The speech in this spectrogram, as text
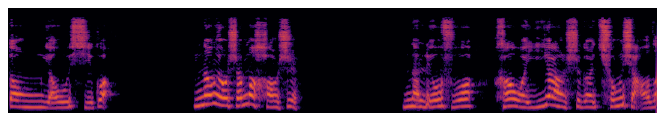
东游西逛，能有什么好事？那刘福和我一样是个穷小子，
